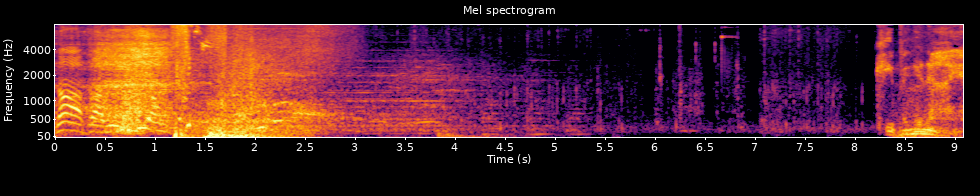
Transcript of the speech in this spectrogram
Lava will be on. Keeping an eye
